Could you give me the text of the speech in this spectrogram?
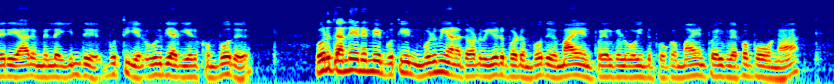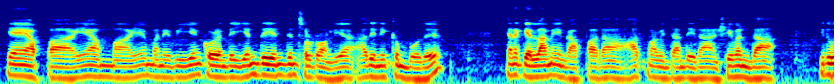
வேறு யாரும் இல்லை. இந்து புத்தியில் உறுதியாக இருக்கும்போது ஒரு தந்தையிடமே புத்தியின் முழுமையான தொடர்பு ஈடுபடும் போது மாயன் புயல்கள் ஓய்ந்து போகும். மாயன் புயல்கள் எப்போ போகும்னா என் அப்பா என் அம்மா என் மனைவி என் குழந்தை எந்த எந்துன்னு சொல்கிறோம் இல்லையா? அது நிற்கும் போது எனக்கு எல்லாமே எங்கள் அப்பா தான் ஆத்மாவின் தந்தை தான் சிவன் தான். இது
